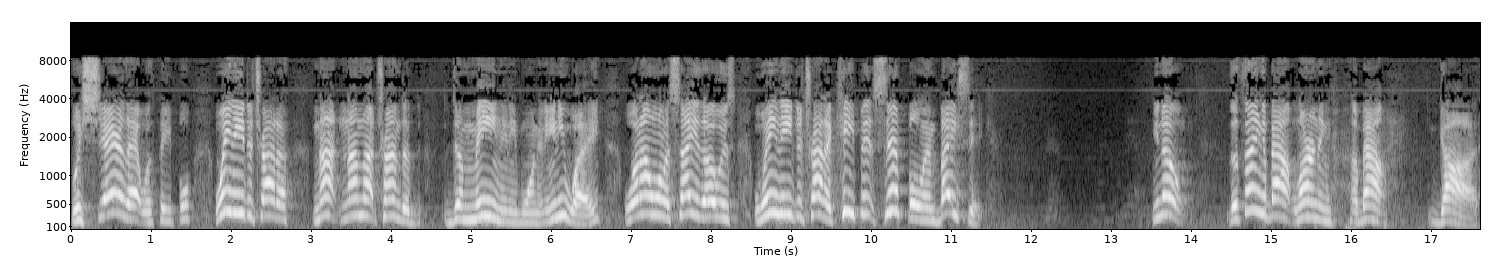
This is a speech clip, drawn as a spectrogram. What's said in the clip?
we share that with people. We need to try to not, and I'm not trying to demean anyone in any way. What I want to say though is we need to try to keep it simple and basic. You know, the thing about learning about God,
